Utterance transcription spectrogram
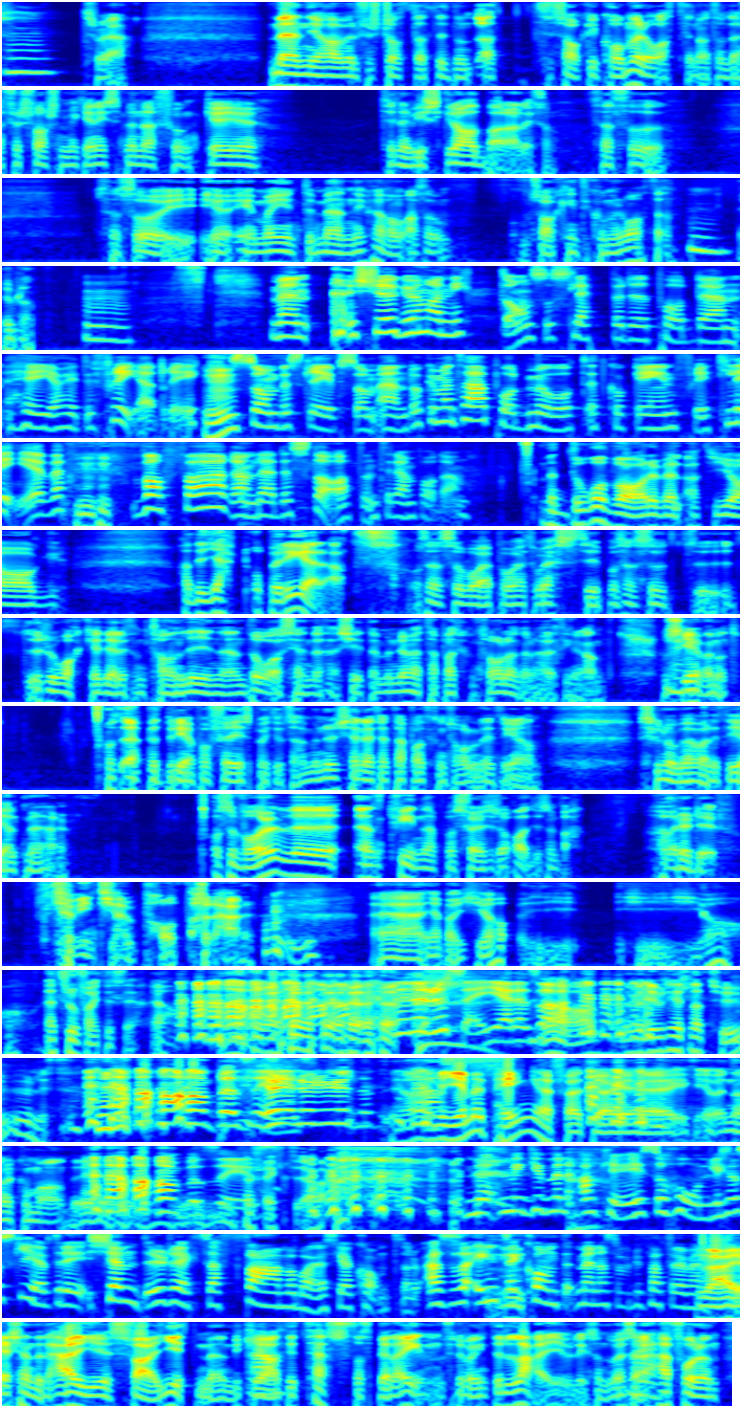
Tror jag Men jag har väl förstått att, det, att saker kommer åt en och att de där försvarsmekanismerna funkar ju Till en viss grad bara liksom Sen så Sen så är, man ju inte människa om, alltså, om saker inte kommer åt en ibland Mm. Men 2019 så släpper du podden Hej jag heter Fredrik Mm. som beskrivs som en dokumentärpodd mot ett kokainfritt liv. Mm. Vad föranledde starten till den podden? Men då var det väl att jag hade hjärtopererats och sen så var jag på ett West typ och sen så t- råkade jag liksom ta en lina ändå och kände så här shit, men nu har jag tappat kontrollen över det här lite grann. Och skrev jag något, något öppet brev på Facebook typ så här, men nu känner jag att jag tappat kontrollen lite grann. Jag skulle nog behöva lite hjälp med det här. Och så var det en kvinna på Sveriges Radio som bara Hörru du, ska vi inte göra en podd av det här? Eh, jag bara ja, ja, jag tror faktiskt det, ja. Nu när du säger det så. Ja, men det är väl helt naturligt. Ja, precis. Ja, men ge mig pengar för att jag är narkoman. Det är Ja, precis. perfekt. Ja. Men, men gud men okej, så hon liksom skrev till dig, kände du direkt såhär fan vad bra jag ska ha content? Alltså så, inte Mm. content men alltså du fattar vad jag menar? Nej, jag kände det här är ju svajigt men vi kan ju Ja. alltid testa att spela in för det var inte live liksom. Det var ju så här, får du en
